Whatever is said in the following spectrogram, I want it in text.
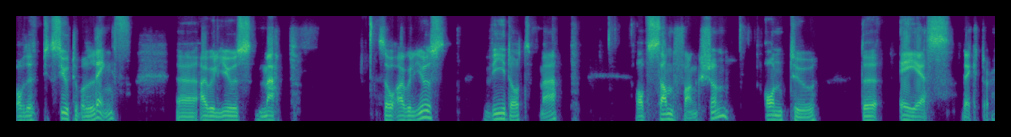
of the suitable length, uh, I will use map. So I will use v dot map of some function onto the AS vector.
